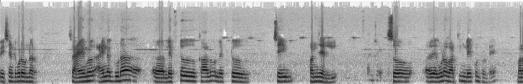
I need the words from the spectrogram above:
పేషెంట్ కూడా ఉన్నారు. సో ఆయన ఆయనకు కూడా లెఫ్ట్ కాలు లెఫ్ట్ చేయి పనిచేయాలి. సో అది కూడా వర్కింగ్ లేకుంటుండే. మన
